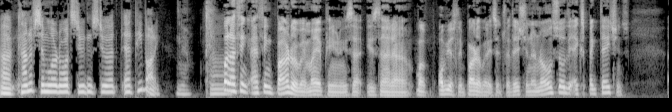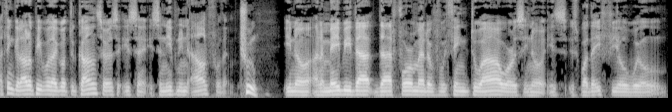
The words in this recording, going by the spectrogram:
uh, kind of similar to what students do at, at Peabody. Yeah. Uh, well, I think I think part of it, in my opinion, is that is that uh, well, obviously part of it is a tradition, and also the expectations. I think a lot of people that go to concerts is a, is an evening out for them. True you know, and maybe that that format of within two hours, you know, is is what they feel will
